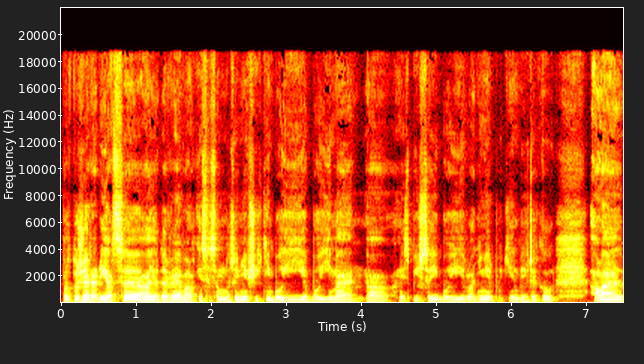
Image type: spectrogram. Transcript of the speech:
protože radiace a jaderné války se samozřejmě všichni bojí a bojíme a nejspíš se jí bojí Vladimír Putin, bych řekl, ale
